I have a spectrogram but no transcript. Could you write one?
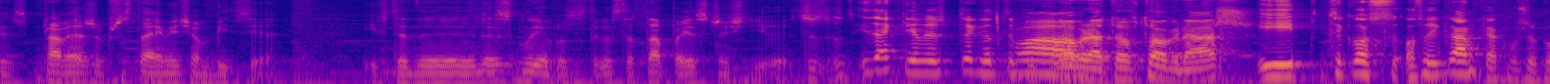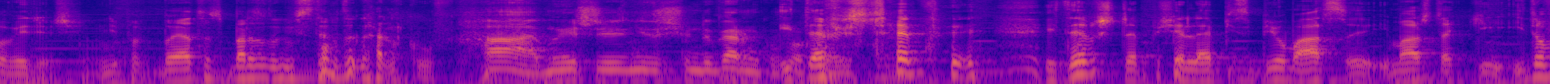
yy, sprawia, że przestaje mieć ambicje. I wtedy rezygnuje po prostu z tego startupa i jest szczęśliwy. I takie, wiesz, tego typu... Wow. Dobra, to w to grasz. I tylko o tych garnkach muszę powiedzieć, bo ja to jest bardzo długi wstęp do garnków. Ha, my jeszcze nie doszliśmy do garnków. I te wszczepy, i te wszczepy się lepi z biomasy i masz taki, i, to,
